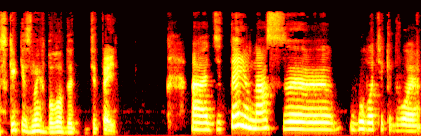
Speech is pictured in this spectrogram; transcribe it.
Скільки з них було дітей? Дітей у нас е, було тільки двоє.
